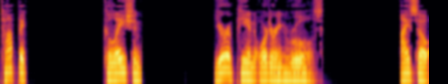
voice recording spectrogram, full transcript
Topic. Collation. European ordering rules. ISO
